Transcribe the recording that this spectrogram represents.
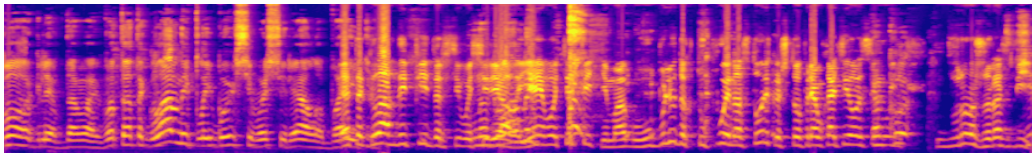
во, Глеб, давай. Вот это главный плейбой всего сериала. Это главный пидор всего Ну, сериала. Я его терпеть не могу. Ублюдок тупой настолько, что прям хотелось ему в рожу разбить.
